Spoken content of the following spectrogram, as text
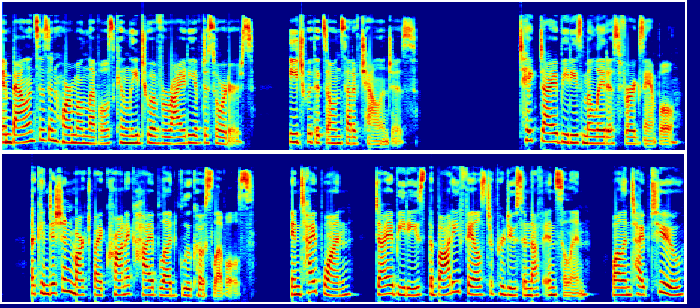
Imbalances in hormone levels can lead to a variety of disorders, each with its own set of challenges. Take diabetes mellitus, for example, a condition marked by chronic high blood glucose levels. In type 1, diabetes, the body fails to produce enough insulin, while in type 2,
